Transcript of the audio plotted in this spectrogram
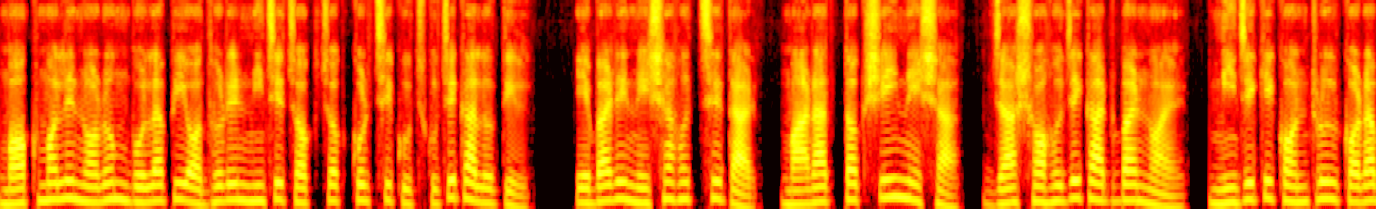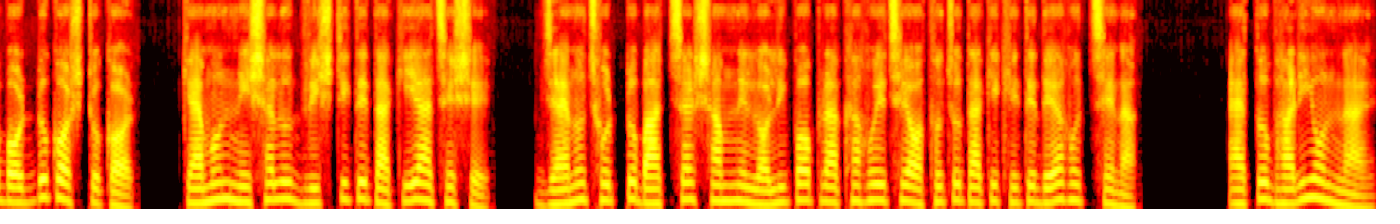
মকমলে নরম গোলাপি অধরের নিচে চকচক করছে কুচকুচে কালো তিল। এবারে নেশা হচ্ছে তার, মারাত্মক সেই নেশা, যা সহজে কাটবার নয়, নিজেকে কন্ট্রোল করা বড্ড কষ্টকর। কেমন নেশালো দৃষ্টিতে তাকিয়ে আছে সে। যেন ছোট্ট বাচ্চার সামনে ললিপপ রাখা হয়েছে অথচ তাকে খেতে দেয়া হচ্ছে না। এত ভারী অন্যায়,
